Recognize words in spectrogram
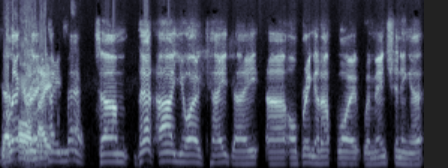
Well, Oh, hey Matt, um, that Are You OK Day, uh, I'll bring it up while we're mentioning it.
